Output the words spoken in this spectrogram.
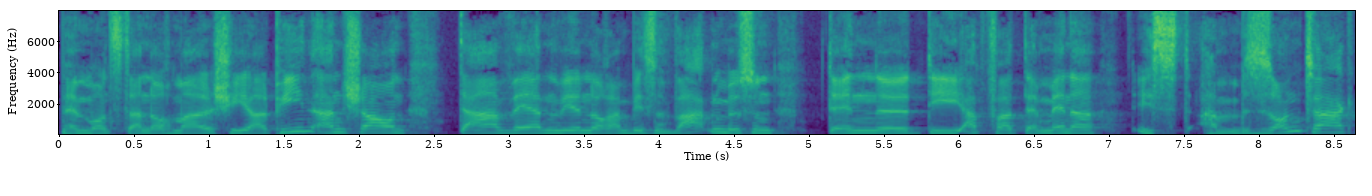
Wenn wir uns dann nochmal Ski Alpin anschauen, da werden wir noch ein bisschen warten müssen, denn äh, die Abfahrt der Männer ist am Sonntag.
